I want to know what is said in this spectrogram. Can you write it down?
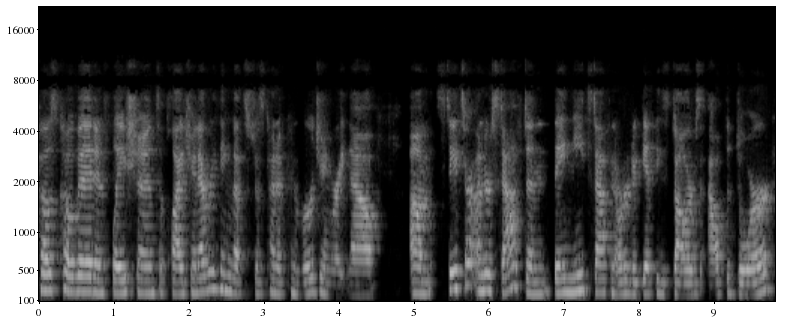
post COVID, inflation, supply chain, everything that's just kind of converging right now. Um, states are understaffed and they need staff in order to get these dollars out the door.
